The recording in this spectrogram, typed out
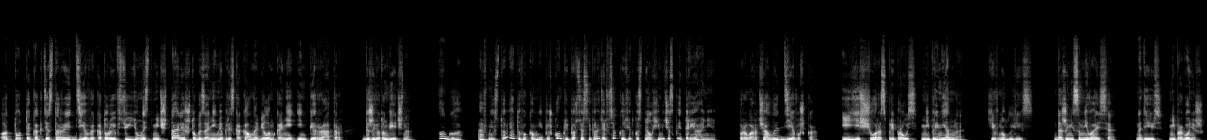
А то ты как те старые девы, которые всю юность мечтали, чтобы за ними прискакал на белом коне император. Доживет он вечно. Ага, а вместо этого ко мне пешком приперся собиратель всякой редкостной алхимической дряни. Проворчала девушка. И еще раз припрусь, непременно. Кивнул Лис. Даже не сомневайся. Надеюсь, не прогонишь.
